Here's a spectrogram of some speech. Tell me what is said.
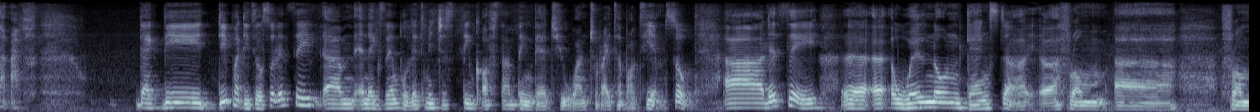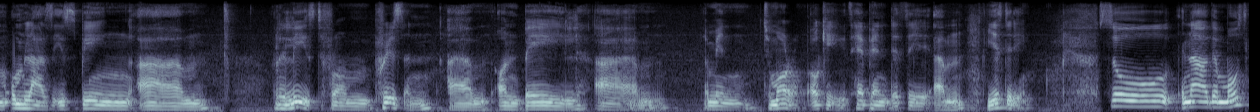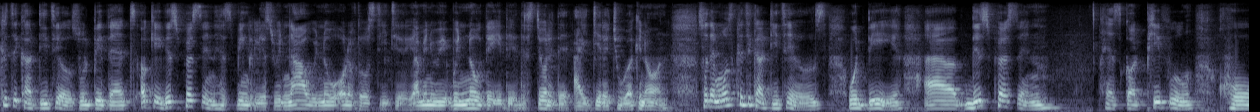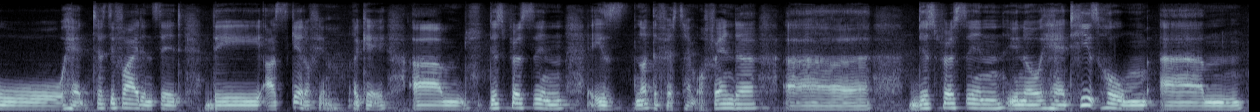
like the deeper details. So let's say um, an example. Let me just think of something that you want to write about here. So uh, let's say uh, a, well-known gangster uh, from uh, from Umlazi is being um, released from prison um, on bail. Um, I mean tomorrow. Okay, it happened. Let's say um, yesterday so now the most critical details will be that okay, this person has been released. We now we know all of those details. I mean, we, we know the, the the story, the idea that you're working on. So the most critical details would be uh, this person has got people who had testified and said they are scared of him okay um, this person is not the first time offender uh, this person, you know, had his home um,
